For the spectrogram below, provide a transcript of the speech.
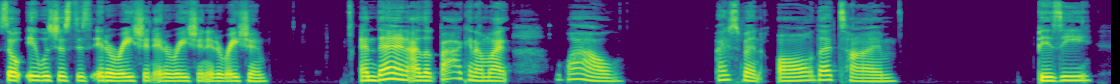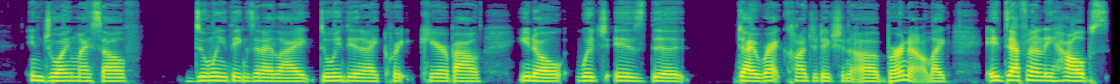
So it was just this iteration, iteration, iteration. And then I look back and I'm like, wow, I've spent all that time busy enjoying myself, doing things that I like, doing things that I care about, you know, which is the direct contradiction of burnout. Like it definitely helps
